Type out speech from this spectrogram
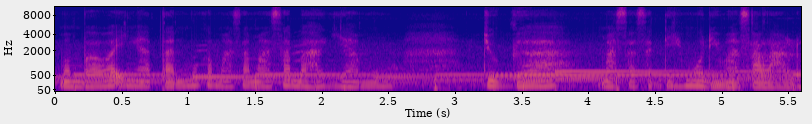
Membawa ingatanmu ke masa-masa bahagiamu, juga masa sedihmu di masa lalu.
